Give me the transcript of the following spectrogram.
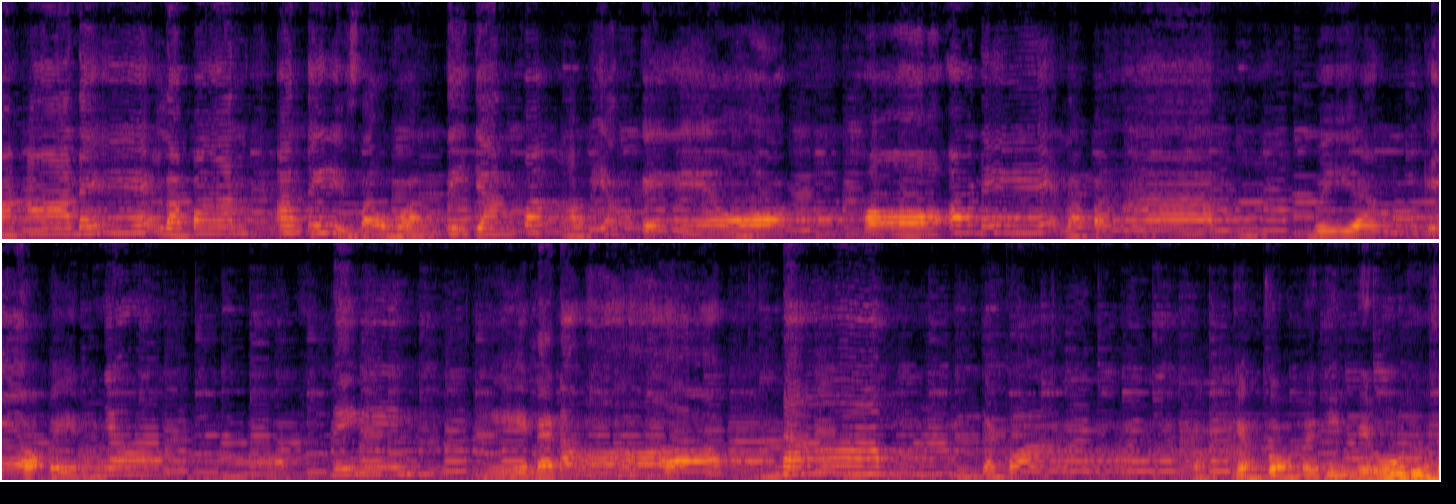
มหาเนรปานอันติสวรรค์ติยันฟ้าเวียงแก้วขอเอาเนรปาน เวียงแก้วเป็นยอดนี่แหละน้องน้ำจะกว้างแก่งกองแม่ยิงในอู้ถึงส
